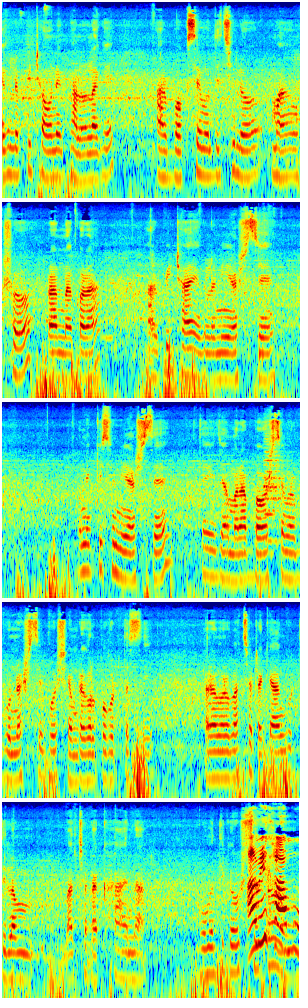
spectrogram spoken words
এগুলো পিঠা অনেক ভালো লাগে। আর বক্সের মধ্যে ছিল মাংস রান্না করা আর পিঠা এগুলো নিয়ে আসছে। অনেক কিছু নিয়ে আসছে। এই যে আমার আব্বা আসছে আমার বোন আসছে বসে আমরা গল্প করতেছি। আর আমার বাচ্চাটাকে আঙ্গুর দিলাম বাচ্চাটা খায় না। ঘুমের দিকে উঠছে আমি খামু।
